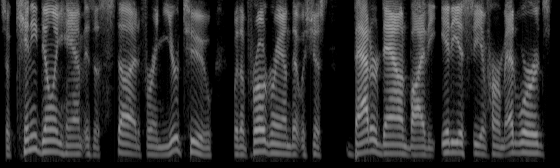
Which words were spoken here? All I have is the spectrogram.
So Kenny Dillingham is a stud for in year 2 with a program that was just battered down by the idiocy of Herm Edwards,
